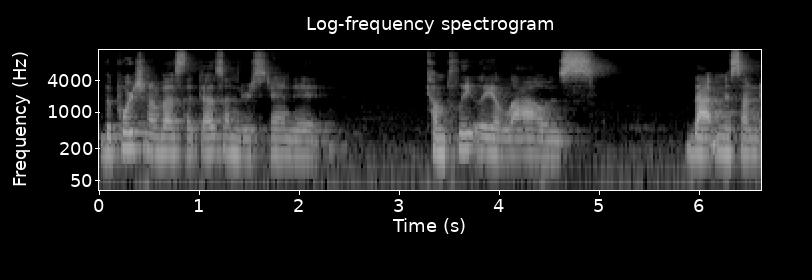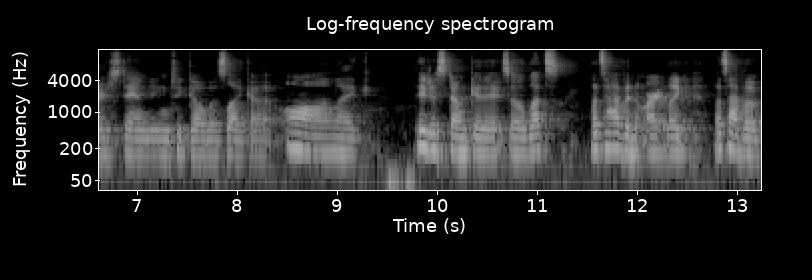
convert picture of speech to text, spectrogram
the portion of us that does understand it completely allows that misunderstanding to go as like a oh like they just don't get it so let's let's have an art like let's have a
